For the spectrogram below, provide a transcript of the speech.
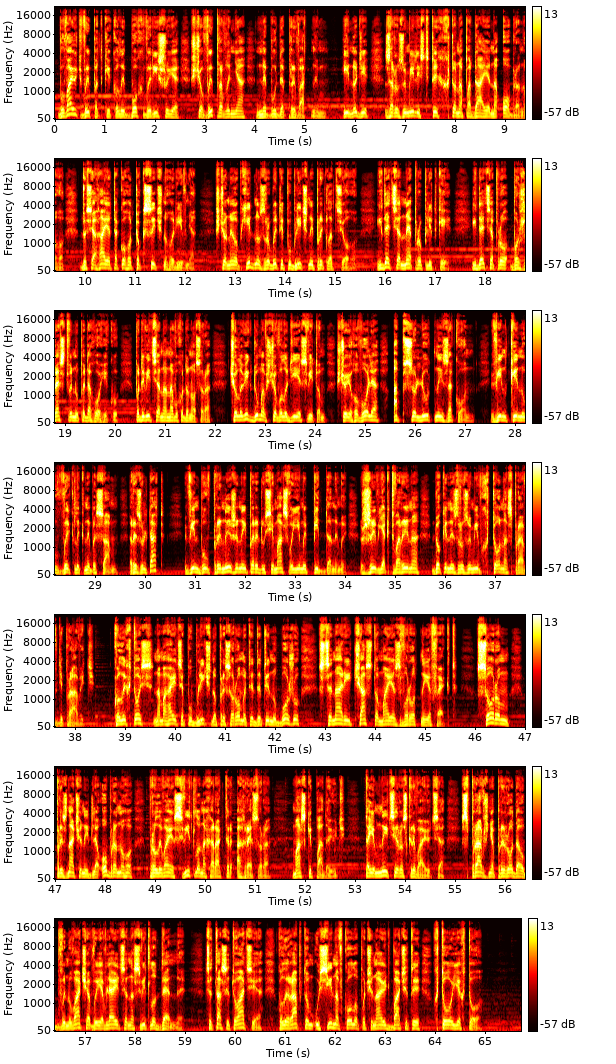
Бувають випадки, коли Бог вирішує, що виправлення не буде приватним. Іноді зарозумілість тих, хто нападає на обраного, досягає такого токсичного рівня, що необхідно зробити публічний приклад цього. Йдеться не про плітки, йдеться про божественну педагогіку. Подивіться на Навуходоносора. Чоловік думав, що володіє світом, що його воля абсолютний закон. Він кинув виклик небесам. Результат він був принижений перед усіма своїми підданими, жив як тварина, доки не зрозумів, хто насправді править. Коли хтось намагається публічно присоромити дитину Божу, сценарій часто має зворотний ефект. Сором, призначений для обраного, проливає світло на характер агресора. Маски падають, таємниці розкриваються, справжня природа обвинувача виявляється на світло денне. Це та ситуація, коли раптом усі навколо починають бачити, хто є хто.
